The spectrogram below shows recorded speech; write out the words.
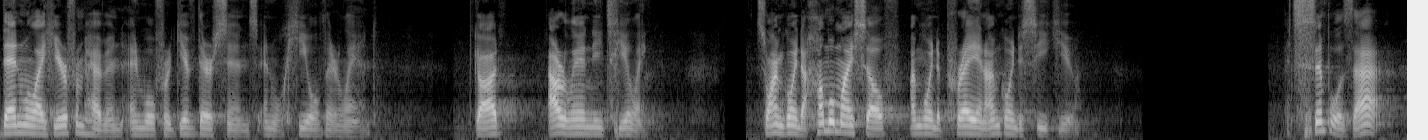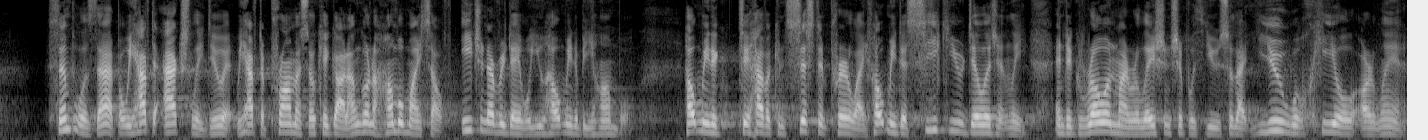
then will I hear from heaven and will forgive their sins and will heal their land. God, our land needs healing. So I'm going to humble myself, I'm going to pray, and I'm going to seek you. It's simple as that. Simple as that, but we have to actually do it. We have to promise, okay, God, I'm going to humble myself each and every day. Will you help me to be humble? Help me to, to have a consistent prayer life. Help me to seek you diligently and to grow in my relationship with you so that you will heal our land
